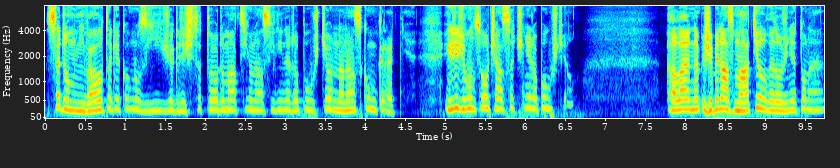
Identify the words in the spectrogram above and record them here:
se domníval, tak jako mnozí, že když se toho domácího násilí nedopouštěl na nás konkrétně, i když on se ho částečně dopouštěl, ale ne, že by nás mlátil vyloženě, to ne,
